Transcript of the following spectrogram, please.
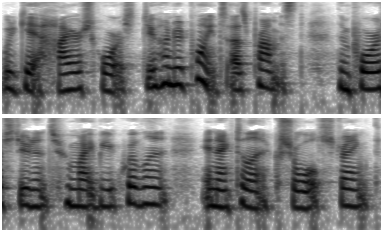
would get higher scores, 200 points as promised, than poorer students who might be equivalent in intellectual strength,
